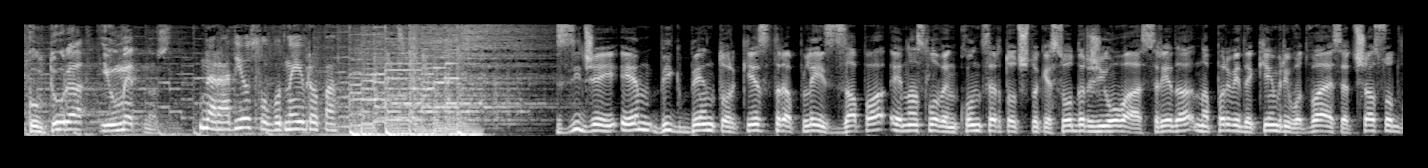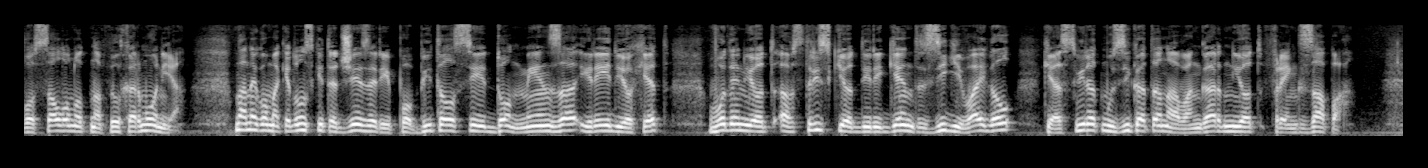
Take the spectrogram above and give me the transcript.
Култура и уметност на Радио Слободна Европа. ZJM Big Band Оркестра Place Запа е насловен концертот што ќе се одржи оваа среда на 1 декември во 20 часот во салонот на Филхармонија. На него македонските джезери по Битлси, Дон Менза и Radiohead, водени од австрискиот диригент Зиги Вајгл, ќе свират музиката на авангардниот Френк Запа.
